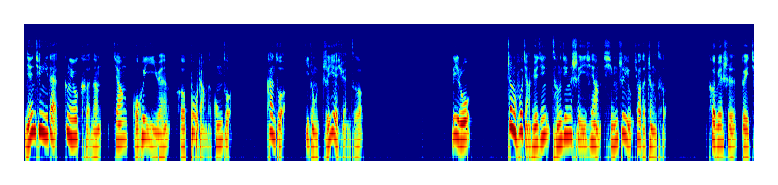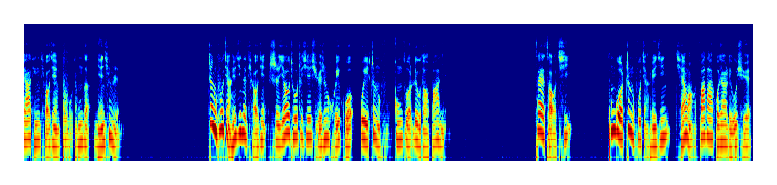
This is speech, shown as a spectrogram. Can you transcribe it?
年轻一代更有可能将国会议员和部长的工作看作一种职业选择。例如，政府奖学金曾经是一项行之有效的政策，特别是对家庭条件普通的年轻人。政府奖学金的条件是要求这些学生回国为政府工作六到八年。在早期，通过政府奖学金前往发达国家留学，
